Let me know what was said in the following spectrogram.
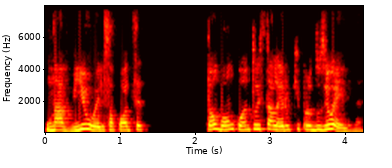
navio, ele só pode ser tão bom quanto o estaleiro que produziu ele, né?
